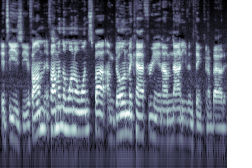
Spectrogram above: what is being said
It's easy. If I'm if I'm in the one-on-one spot, I'm going McCaffrey and I'm not even thinking about it.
